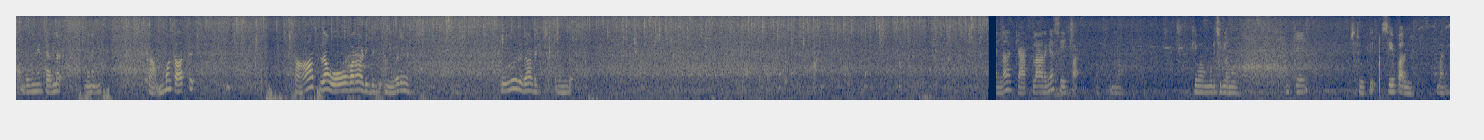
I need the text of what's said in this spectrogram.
பண்ணுறதுனே தெரில. எனக்கு செம்ம காற்று காற்று தான் ஓவராக அடிக்குது. அங்கே வருங்க குளிர் தான் அடிக்குது ரொம்ப ஓகேங்களா கேர்ஃபுல்லாக இருங்க சேஃபாக ஓகேங்களா? ஓகேவா முடிச்சுக்கலாமா? ஓகே சரி ஓகே சேஃபாக இருங்க. பாய்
